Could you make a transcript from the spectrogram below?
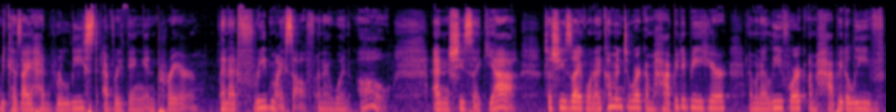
because I had released everything in prayer. And I'd freed myself. And I went, oh. And she's like, yeah. So she's like, when I come into work, I'm happy to be here. And when I leave work, I'm happy to leave.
